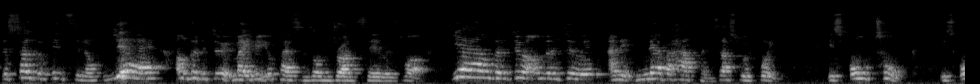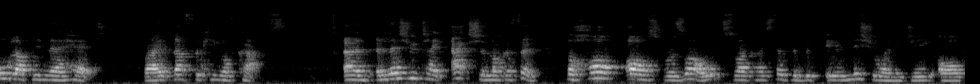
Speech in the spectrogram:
they're so convincing of, yeah, I'm going to do it. Maybe your person's on drugs here as well. Yeah, I'm going to do it, I'm going to do it. And it never happens. That's with weeds. It's all talk, it's all up in their head, right? That's the king of cups. And unless you take action, like I said, the half-assed results, like I said, the initial energy of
